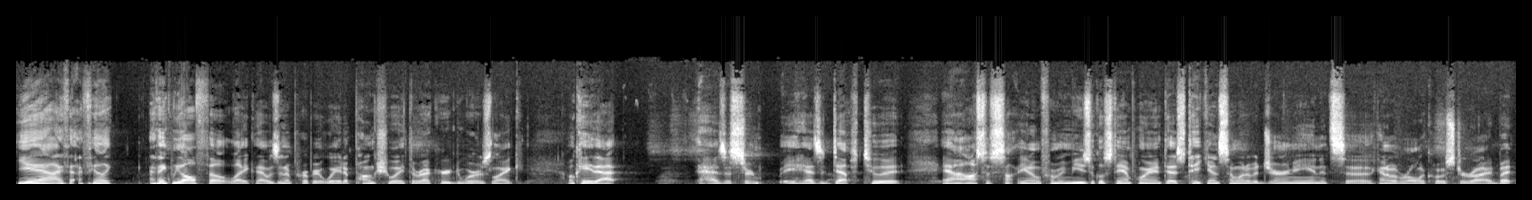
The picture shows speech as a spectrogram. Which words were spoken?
Yeah, I, I feel like I think we all felt like that was an appropriate way to punctuate the record, where it's like, okay, that has a certain it has a depth to it, and also you know from a musical standpoint, it does take you on somewhat of a journey, and it's uh, kind of a roller coaster ride, but.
